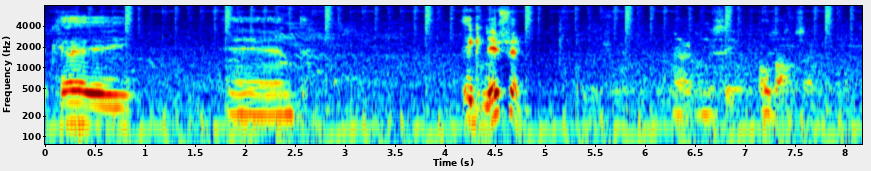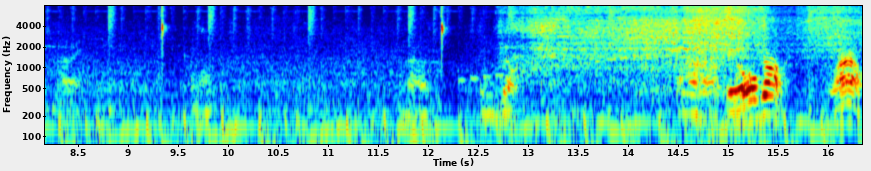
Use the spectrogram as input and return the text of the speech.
okay and ignition Alright, let me see. Hold on a second. Alright. Come on. No, didn't go. Uh, they all go. Wow,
